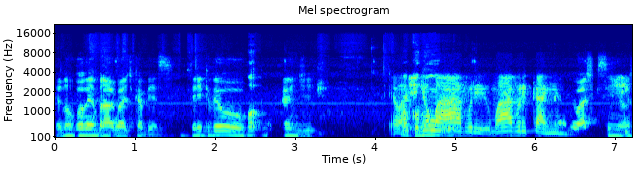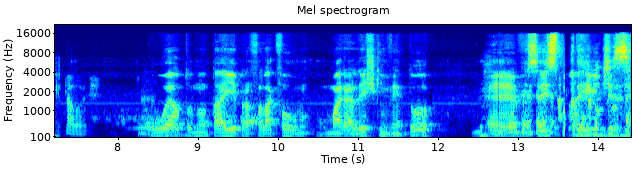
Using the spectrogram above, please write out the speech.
Eu não vou lembrar agora de cabeça. Teria que ver o, oh. Kandi. Eu acho Como... que é uma árvore, uma árvore caindo. Eu acho que sim. Chique acho... Taoshi. O Elton não está aí para falar que foi o Mário Aleixo que inventou? É, vocês podem me dizer.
